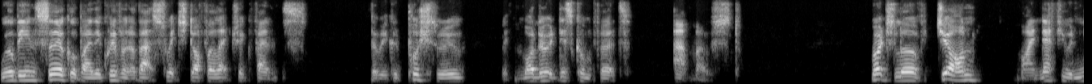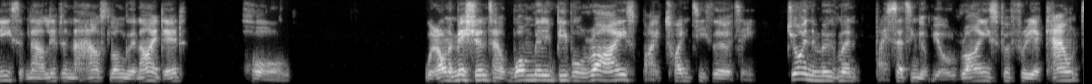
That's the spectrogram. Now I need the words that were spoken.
We'll be encircled by the equivalent of that switched off electric fence that we could push through with moderate discomfort at most. Much love, John. My nephew and niece have now lived in that house longer than I did. Hall. We're on a mission to help 1 million people rise by 2030. Join the movement by setting up your Rise for Free account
